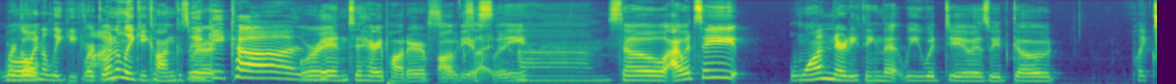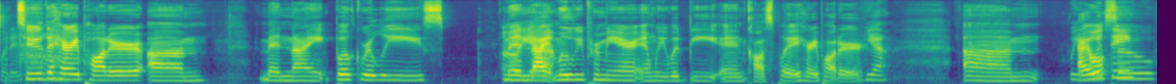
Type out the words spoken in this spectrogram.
We're going to Leaky. We're going to LeakyCon because we're LeakyCon. we're into Harry Potter, so obviously. Um, So I would say one nerdy thing that we would do is we'd go play Quidditch. to the Harry Potter um, midnight book release, Oh, midnight yeah. movie premiere, and we would be in cosplay Harry Potter. Yeah. Um, We I would also think-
